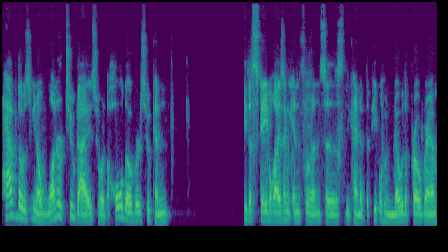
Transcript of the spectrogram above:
Have those you know one or two guys who are the holdovers who can be the stabilizing influences, the kind of the people who know the program,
